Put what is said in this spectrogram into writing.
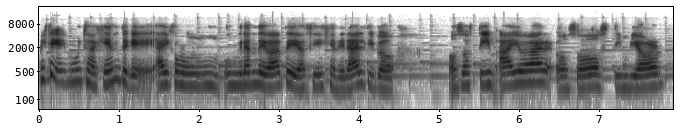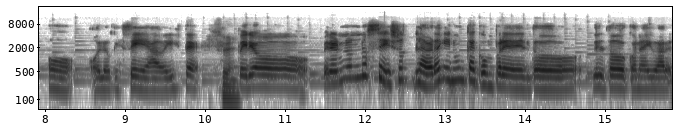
Viste que hay mucha gente que hay como un, un gran debate así en general, tipo, o sos Team Ivar, o sos Team Bjorn, o, o lo que sea, ¿viste? Sí. Pero, pero no, no sé, yo la verdad que nunca compré del todo, del todo con Ivar.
